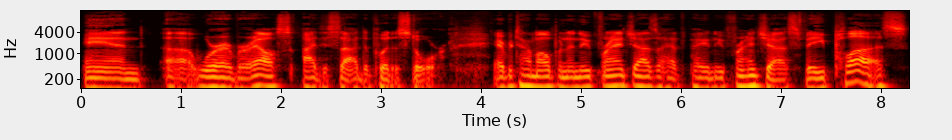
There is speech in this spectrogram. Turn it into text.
and uh, wherever else I decide to put a store. Every time I open a new franchise, I have to pay a new franchise fee. Plus,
